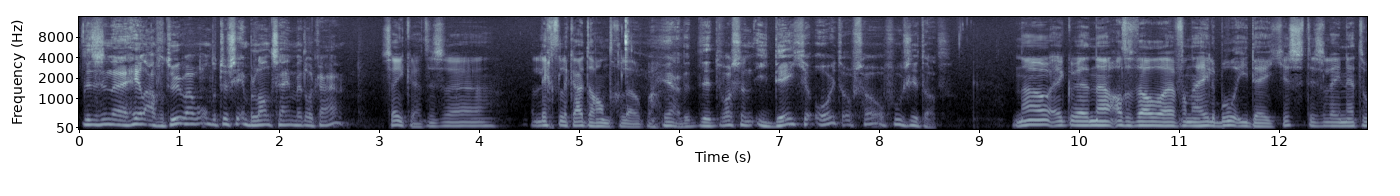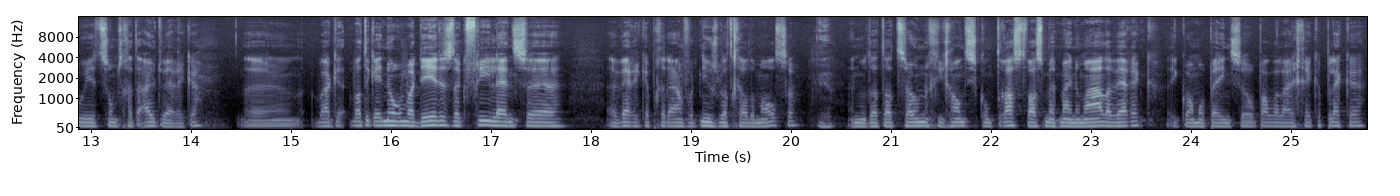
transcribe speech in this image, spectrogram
Dit is een eh, heel avontuur waar we ondertussen in beland zijn met elkaar. Zeker, het is eh, lichtelijk uit de hand gelopen. Ja, dit, dit was een ideetje ooit of zo, of hoe zit dat? Nou, ik ben eh, altijd wel eh, van een heleboel ideetjes. Het is alleen net hoe je het soms gaat uitwerken. Eh, waar ik, wat ik enorm waardeer is dat ik freelance werk heb gedaan voor het Nieuwsblad Geldermalsen. Ja. En omdat dat zo'n gigantisch contrast was met mijn normale werk. Ik kwam opeens op allerlei gekke plekken.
